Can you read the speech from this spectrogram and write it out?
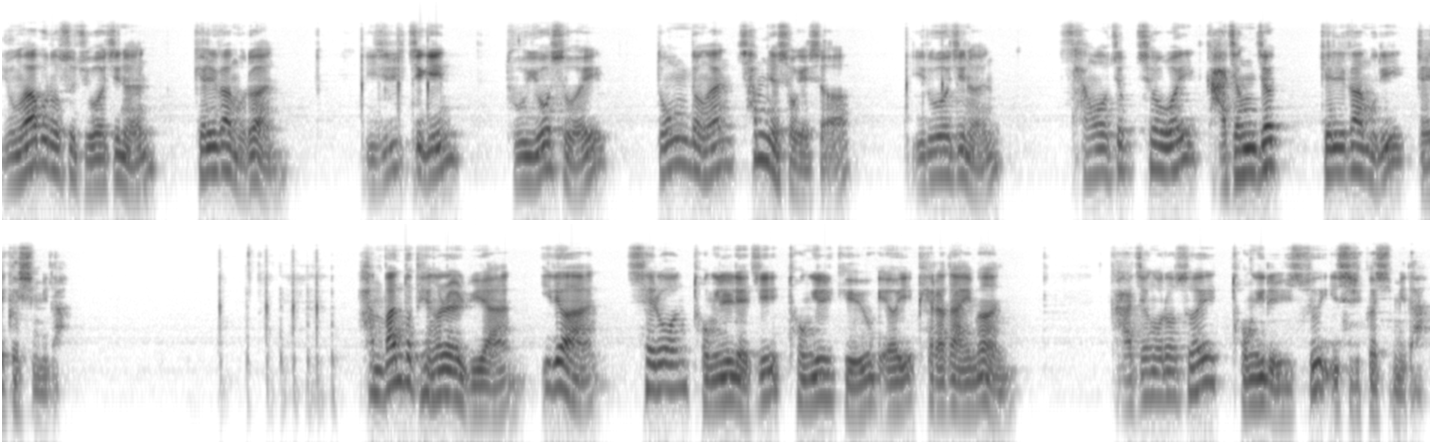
융합으로서 주어지는 결과물은 이질적인 두 요소의 동등한 참여 속에서 이루어지는 상호 접촉의 가정적 결과물이 될 것입니다. 한반도 평화를 위한 이러한 새로운 통일 내지 통일 교육의 패러다임은 가정으로서의 통일일 수 있을 것입니다.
